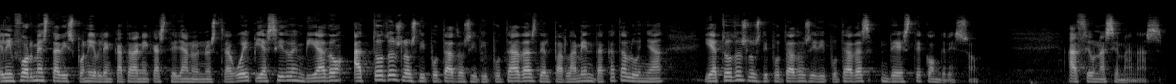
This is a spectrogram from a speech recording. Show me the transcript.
El informe está disponible en catalán y castellano en nuestra web y ha sido enviado a todos los diputados y diputadas del Parlamento de Cataluña y a todos los diputados y diputadas de este Congreso hace unas semanas.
